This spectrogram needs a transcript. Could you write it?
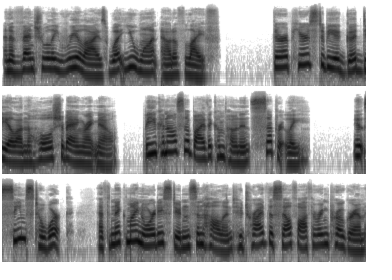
and eventually realize what you want out of life. There appears to be a good deal on the whole shebang right now, but you can also buy the components separately. It seems to work. Ethnic minority students in Holland who tried the self authoring program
